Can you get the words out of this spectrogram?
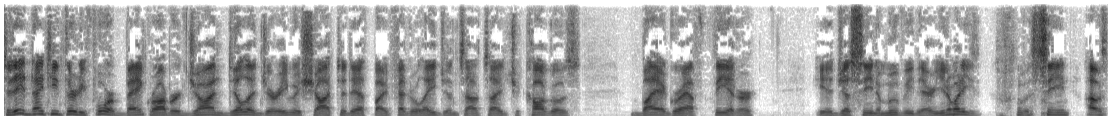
Today in 1934, bank robber John Dillinger, he was shot to death by federal agents outside Chicago's Biograph Theater. He had just seen a movie there. You know what he was seeing? I was,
